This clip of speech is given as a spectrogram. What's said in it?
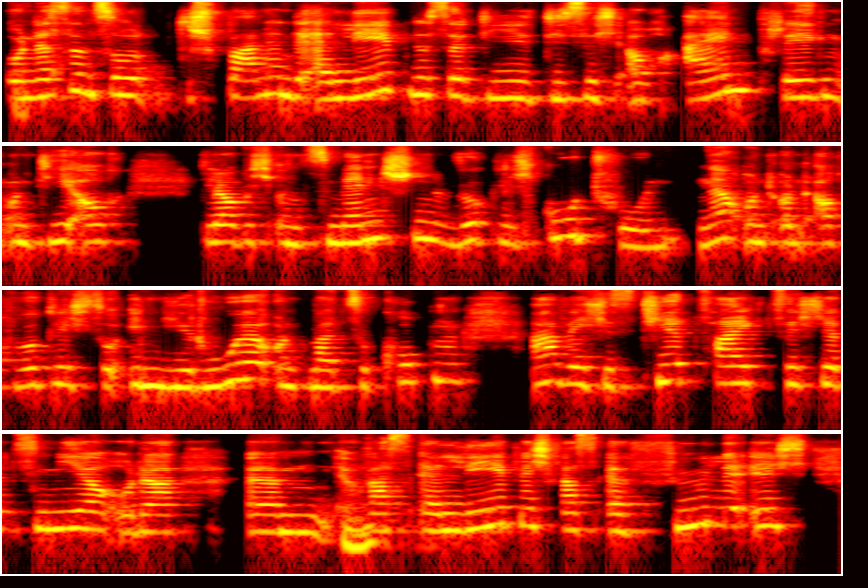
Und das sind so spannende Erlebnisse, die, die sich auch einprägen und die auch, glaube ich, uns Menschen wirklich gut tun. Ne? Und, und auch wirklich so in die Ruhe und mal zu gucken, ah, welches Tier zeigt sich jetzt mir oder ähm, mhm. was erlebe ich, was erfühle ich.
